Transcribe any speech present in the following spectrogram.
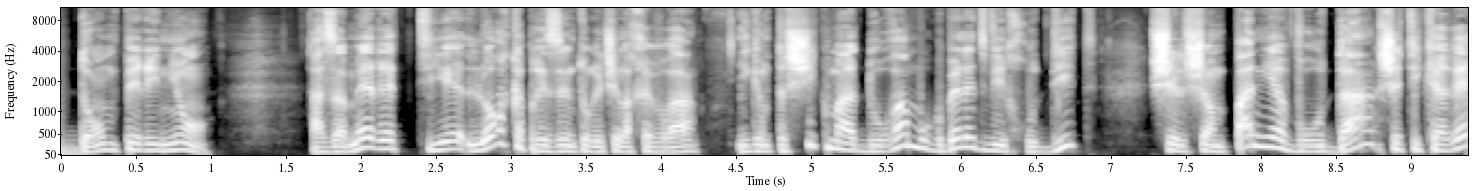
דום פריניון. הזמרת תהיה לא רק הפרזנטורית של החברה, היא גם תשיק מהדורה מוגבלת וייחודית של שמפניה ורודה שתיקרא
